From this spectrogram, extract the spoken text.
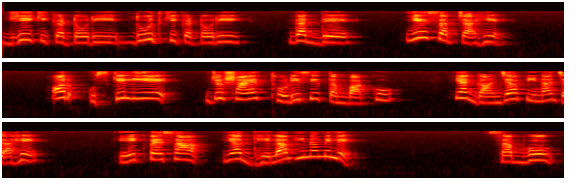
घी की कटोरी, दूध की कटोरी, गद्दे यह सब चाहिए। और उसके लिए जो शायद थोड़ी सी तंबाकू या गांजा पीना चाहे, एक पैसा या धेला भी ना मिले। सब भोग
